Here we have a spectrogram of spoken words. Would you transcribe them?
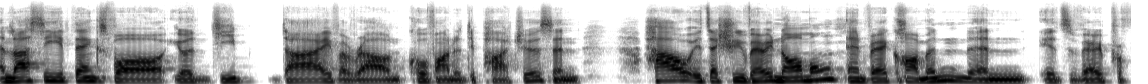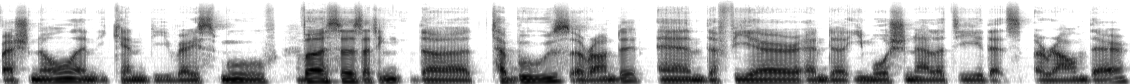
And lastly, thanks for your deep dive around co founder departures and how it's actually very normal and very common and it's very professional and it can be very smooth versus I think the taboos around it and the fear and the emotionality that's around there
